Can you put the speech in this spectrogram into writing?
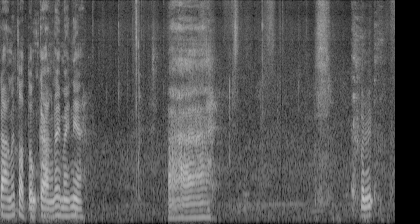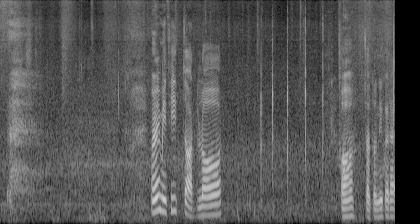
กลางแล้วจอดตรงกลางได้ไหมเนี่ยอ่ามันไม่มันไม่มีที่จอดรถ อ๋อ จอดตรงนี้ก็ได้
